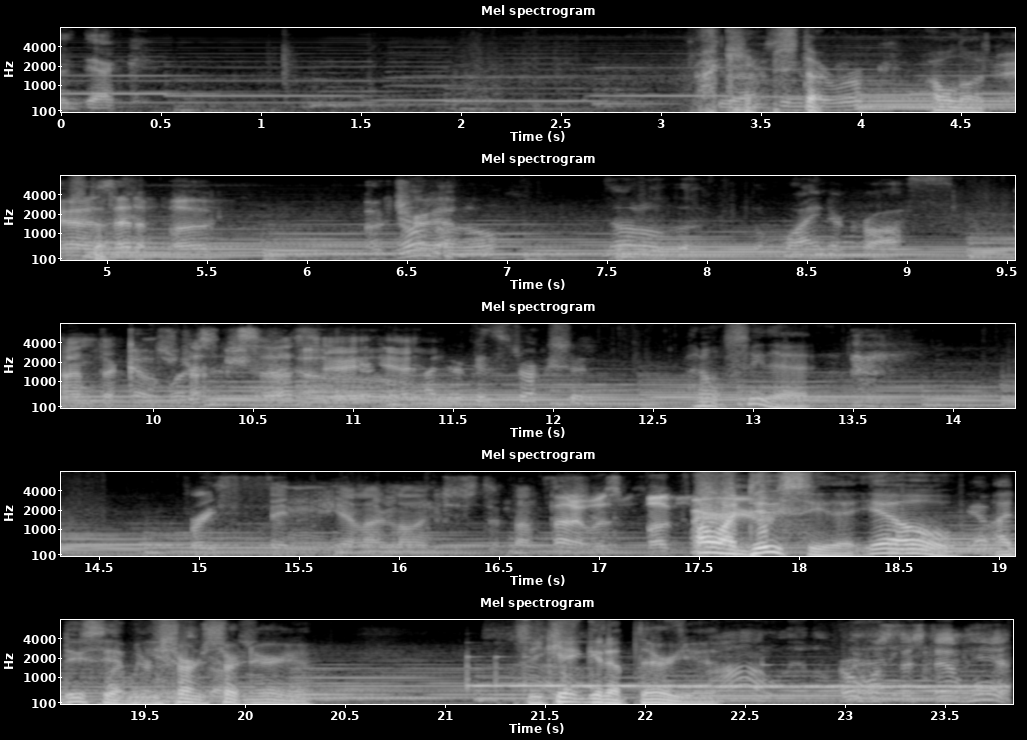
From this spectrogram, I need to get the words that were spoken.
the deck. I See what I'm can't stop. Hold on. Yeah, stop. is that a bug? Bug No, trap? no, no, no, no. The, the line across Under what does it construction. say? That's it, yeah. under construction. I don't see that. Very thin yellow line just above. I thought it was bug. Oh, I do see that. Yeah. Oh, Yep, I do see it when you start in a certain area. So you can't get up there yet. Oh, what's this down here?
